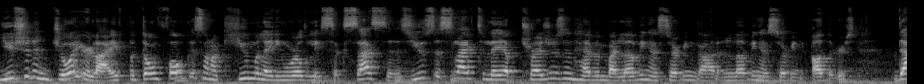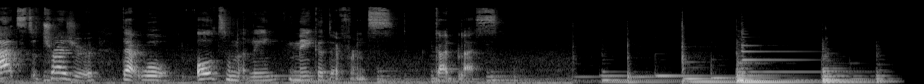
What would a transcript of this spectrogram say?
You should enjoy your life, but don't focus on accumulating worldly successes. Use this life to lay up treasures in heaven by loving and serving God and loving and serving others. That's the treasure that will ultimately make a difference. God bless.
